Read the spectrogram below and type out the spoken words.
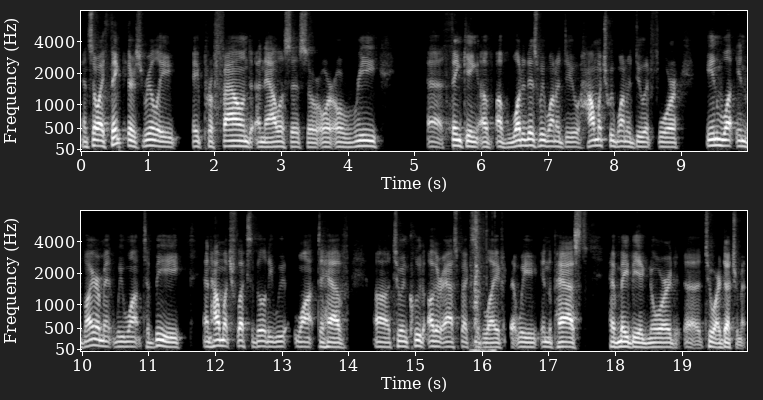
and so i think there's really a profound analysis or or, or re uh, thinking of of what it is we want to do how much we want to do it for in what environment we want to be and how much flexibility we want to have uh, to include other aspects of life that we in the past have maybe ignored uh, to our detriment.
